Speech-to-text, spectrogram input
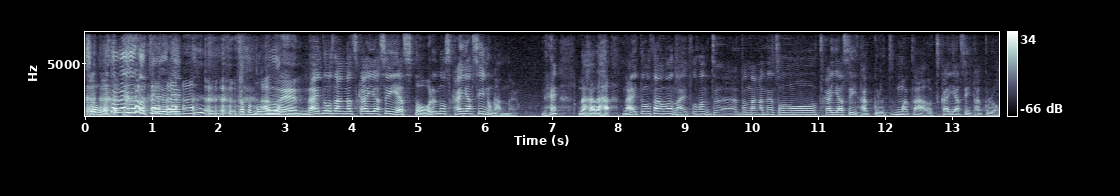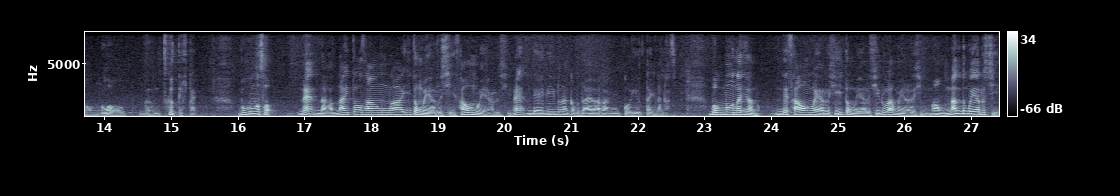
そう、お互い嫌だっていうよね。やっぱ僕も。あのね、内藤さんが使いやすいやつと、俺の使いやすいのがあるのよ。ね、だから内藤さんは内藤さんずっと長年その使いやすいタックルまた使いやすいタックルを作ってきた。僕もそう。ね。だから内藤さんは糸もやるし竿もやるしね。でリールなんかも大和さんにこう言ったりなんか。する僕も同じなの。で竿もやるし糸もやるしルアーもやるし、まあ、何でもやるし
